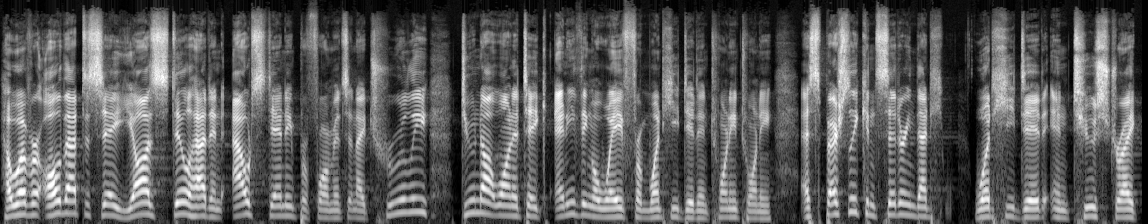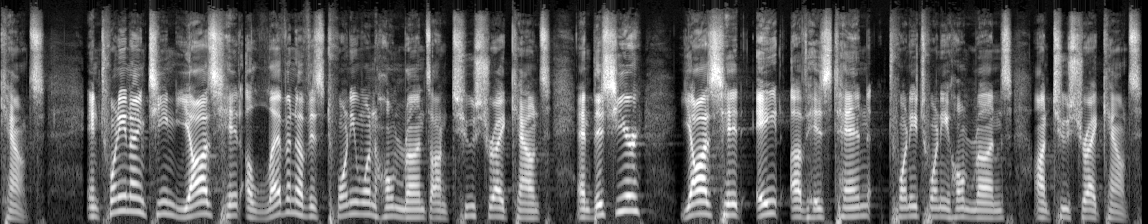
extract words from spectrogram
However, all that to say, Yaz still had an outstanding performance, and I truly do not want to take anything away from what he did in 2020, especially considering that he, what he did in two strike counts. In 2019, Yaz hit 11 of his 21 home runs on two strike counts, and this year, Yaz hit 8 of his 10 2020 home runs on two strike counts.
